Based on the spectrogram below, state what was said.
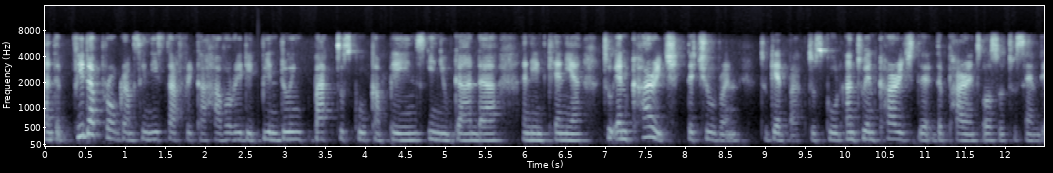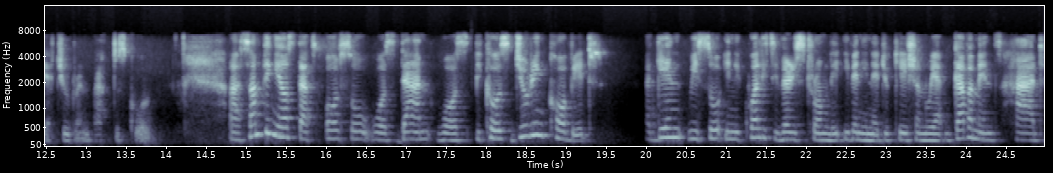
And the FIDA programs in East Africa have already been doing back to school campaigns in Uganda and in Kenya to encourage the children to get back to school and to encourage the, the parents also to send their children back to school. Uh, something else that also was done was because during COVID, again, we saw inequality very strongly, even in education, where governments had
